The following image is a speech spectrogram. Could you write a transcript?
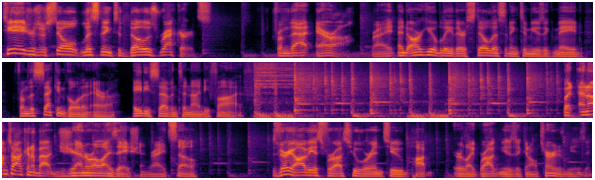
teenagers are still listening to those records from that era, right? And arguably, they're still listening to music made from the second golden era, 87 to 95. But, and I'm talking about generalization, right? So it's very obvious for us who were into pop or like rock music and alternative music.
